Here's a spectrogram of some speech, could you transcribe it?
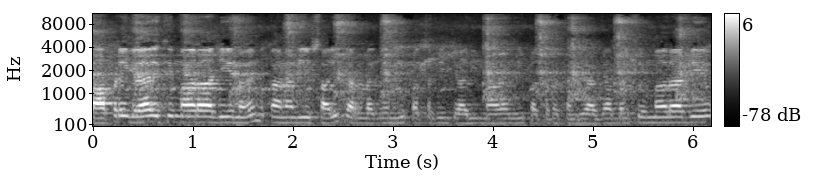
ਆਪਣੇ ਗ੍ਰਹਿ ਵਿਖੇ ਮਹਾਰਾਜ ਜੀ, ਨਵੇਂ ਮਕਾਨਾਂ ਦੀ ਸਾਰੀ ਕਰਨ ਲੱਗੇ, ਨਹੀਂ ਪੱਤਰ ਦੀ ਤਿਆਰੀ ਮਹਾਰਾਜ ਜੀ ਪੱਤਰ ਕੰਜਿਆ ਆਗਿਆ ਬਖਸ਼ੋ ਮਹਾਰਾਜ ਜੀ,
